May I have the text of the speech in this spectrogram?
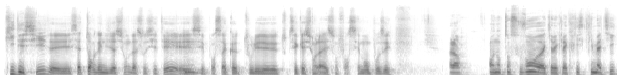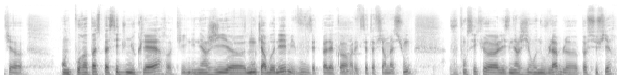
qui décide et cette organisation de la société. Et hmm. c'est pour ça que tous les, toutes ces questions-là, elles sont forcément posées. Alors, on entend souvent euh, qu'avec la crise climatique, on ne pourra pas se passer du nucléaire, qui est une énergie non carbonée, mais vous, vous n'êtes pas d'accord avec cette affirmation. Vous pensez que les énergies renouvelables peuvent suffire?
